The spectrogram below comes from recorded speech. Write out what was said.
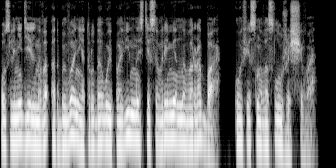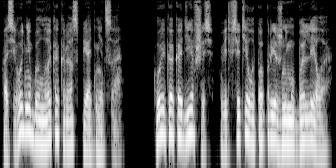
после недельного отбывания трудовой повинности современного раба, офисного служащего. А сегодня была как раз пятница. Кое-как одевшись, ведь все тело по-прежнему болело,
